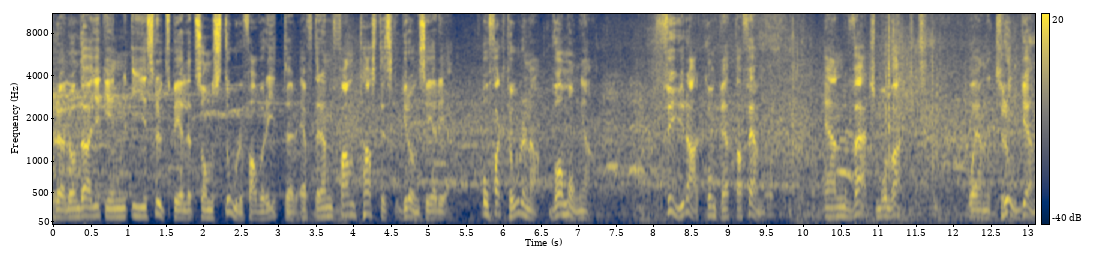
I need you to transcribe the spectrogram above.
Frölunda gick in i slutspelet som storfavoriter efter en fantastisk grundserie. Och faktorerna var många. Fyra kompletta femmor, en världsmålvakt och en trogen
